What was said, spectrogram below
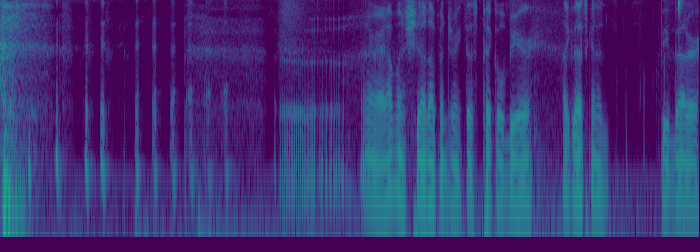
All right, I'm gonna shut up and drink this pickle beer. Like that's gonna be better.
